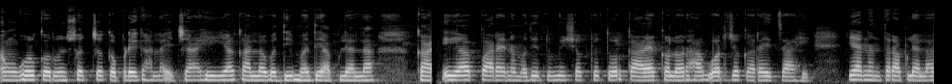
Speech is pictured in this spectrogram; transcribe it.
आंघोळ करून स्वच्छ कपडे घालायचे आहे. या कालावधीमध्ये आपल्याला का या पारायणामध्ये तुम्ही शक्यतोवर काळ्या कलर हा वर्ज करायचा आहे. यानंतर आपल्याला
